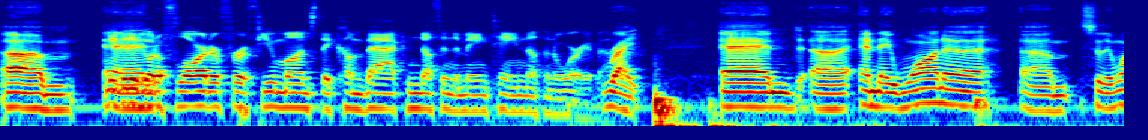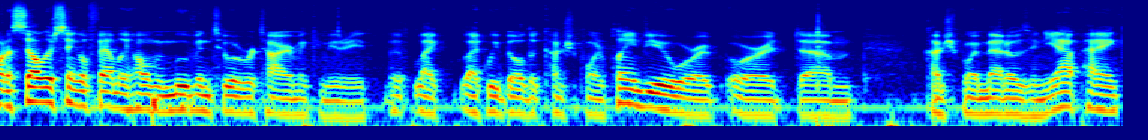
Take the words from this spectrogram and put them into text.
it. Um, Maybe they go to Florida for a few months. They come back, nothing to maintain, nothing to worry about. right, and uh, and they want to um, so they want to sell their single family home and move into a retirement community like like we build at Country Point Plainview or or at um, Country Point Meadows in Yaphank,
